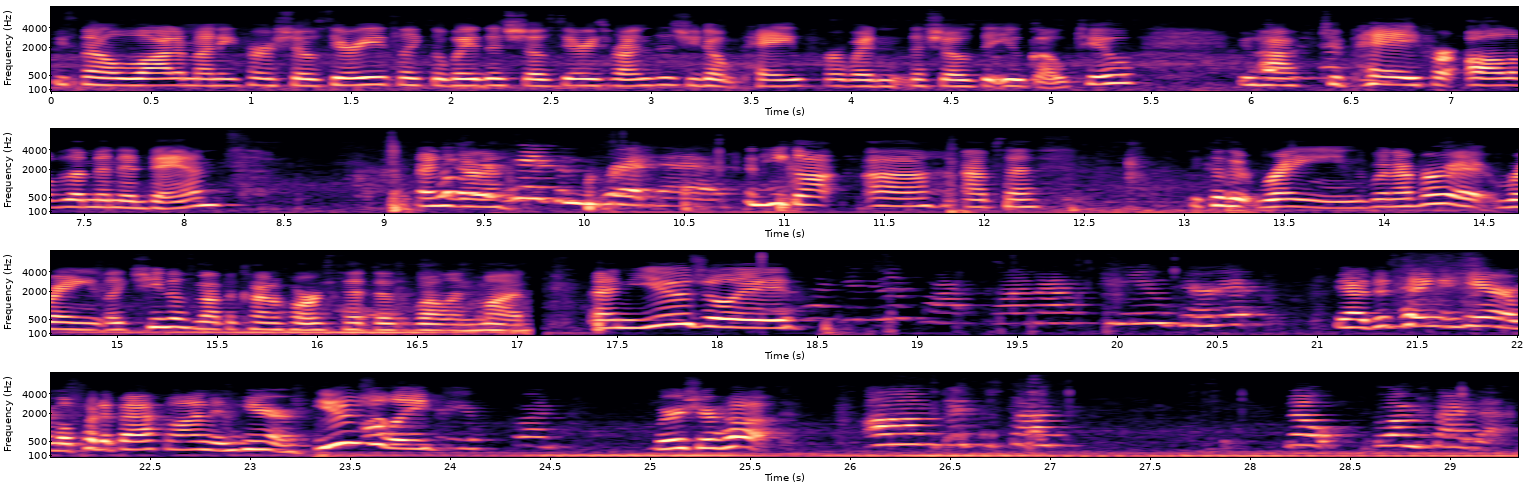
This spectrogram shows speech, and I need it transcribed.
we spent a lot of money for a show series. Like the way this show series runs is you don't pay for when the shows that you go to. You have to pay for all of them in advance. And he got a handsome redhead. and he got uh abscess because it rained. Whenever it rained, like Chino's not the kind of horse that does well in mud. And usually Can you carry it? Yeah, just hang it here and we'll put it back on in here. I'll wait for Usually, you. Where's your hook? Um, it's beside. No, the one beside that.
